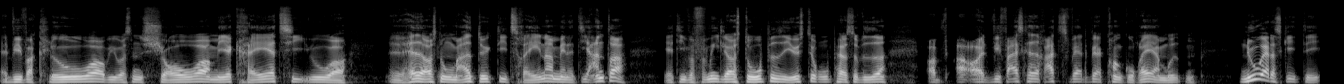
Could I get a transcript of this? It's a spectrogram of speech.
at vi var klogere, og vi var sådan sjovere og mere kreative, og øh, havde også nogle meget dygtige trænere, men at de andre, ja, de var formentlig også dopet i Østeuropa og så videre, og, og at vi faktisk havde ret svært ved at konkurrere mod dem. Nu er der sket det,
